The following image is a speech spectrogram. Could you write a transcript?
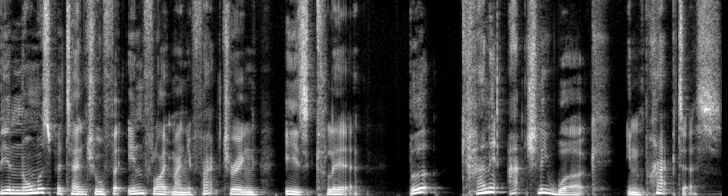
the enormous potential for in flight manufacturing is clear. But can it actually work in practice?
